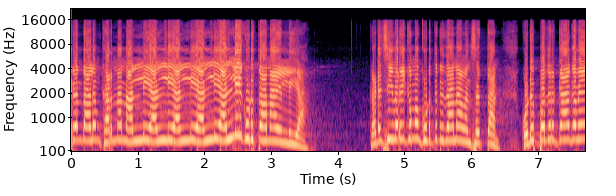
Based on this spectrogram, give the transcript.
இருந்தாலும் கர்ணன் அள்ளி அள்ளி அள்ளி அள்ளி அள்ளி கொடுத்தானா இல்லையா? கடைசி வரைக்கும் கொடுத்துட்டு தானே அவன் செத்தான். கொடுப்பதற்காகவே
